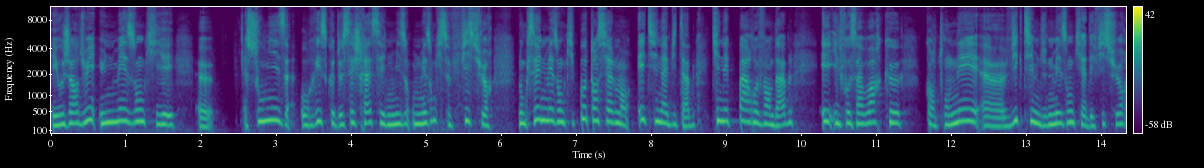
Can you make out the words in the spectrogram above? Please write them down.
Et aujourd'hui, une maison qui est euh, soumise au risque de sécheresse, c'est une maison, une maison qui se fissure. Donc c'est une maison qui potentiellement est inhabitable, qui n'est pas revendable. Et il faut savoir que quand on est euh, victime d'une maison qui a des fissures,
